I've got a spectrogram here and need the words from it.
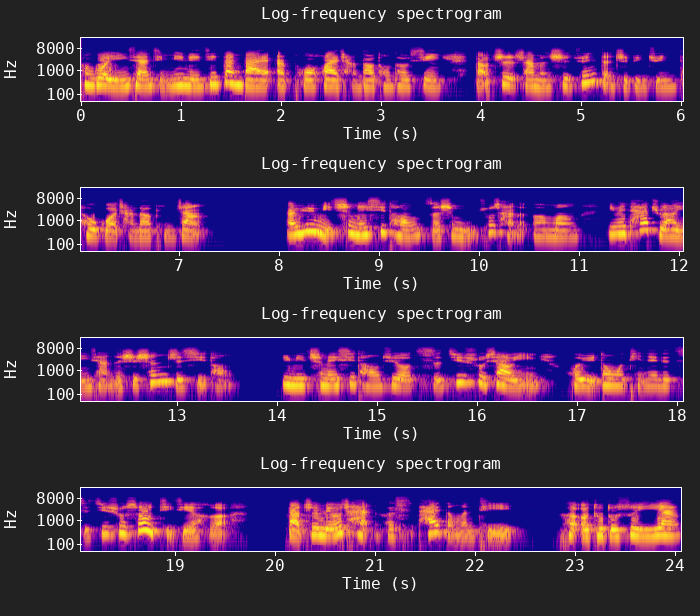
通过影响紧密连接蛋白而破坏肠道通透性，导致沙门氏菌等致病菌透过肠道屏障。而玉米赤霉系统则是母猪场的噩梦，因为它主要影响的是生殖系统。玉米赤霉系统具有雌激素效应，会与动物体内的雌激素受体结合，导致流产和死胎等问题。和呕吐毒素一样，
